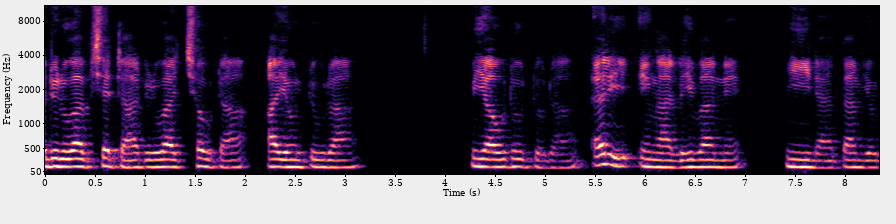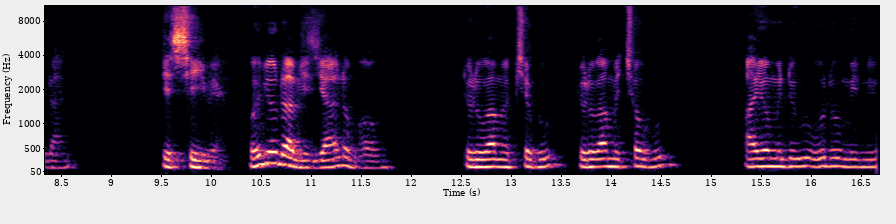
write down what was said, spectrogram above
အတူတူကဖြစ်တာအတူတူကချုပ်တာအာယုံတူတာ မိယဝတ္ထုတူတာအဲ့ဒီအင်္ဂါ၄ပါးနဲ့ညီတာတံပြုတ်တာပစ္စည်းပဲဝိပယုတ်တာပစ္စည်းအဲ့လိုမဟုတ်ဘူးတူတူကမဖြစ်ဘူးတူတူကမချုပ်ဘူးအာယုံမတူဘူးဝတ္ထုမတူ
